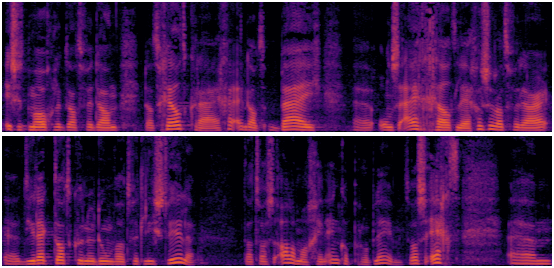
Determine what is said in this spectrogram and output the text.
Is het mogelijk dat we dan dat geld krijgen en dat bij ons eigen geld leggen, zodat we daar direct dat kunnen doen wat we het liefst willen? Dat was allemaal geen enkel probleem. Het was echt. Um,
